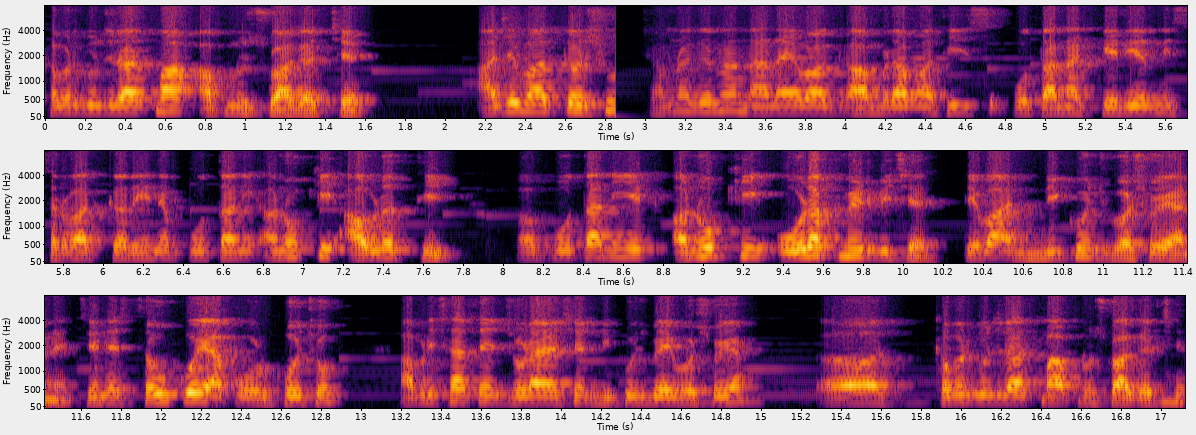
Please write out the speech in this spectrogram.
ખબર ગુજરાતમાં આપનું સ્વાગત છે. આજે વાત કરશું જામનગરના નાના એવા ગામડામાંથી પોતાના કેરિયરની શરૂઆત કરીને પોતાની અનોખી આવડતથી પોતાની એક અનોખી ઓળખ મેળવી છે તેવા નિકુંજ વસોયાને, જેને સૌ કોઈ આપ ઓળખો છો. આપણી સાથે જોડાયા છે નિકુંજભાઈ વસોયા. ખબર ગુજરાતમાં આપનું સ્વાગત છે.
